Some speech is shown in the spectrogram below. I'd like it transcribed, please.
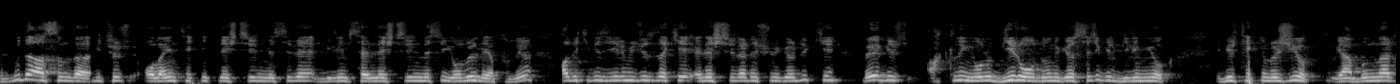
Bu da aslında bir tür olayın teknikleştirilmesi ve bilimselleştirilmesi yoluyla yapılıyor. Halbuki biz 20. yüzyıldaki eleştirilerden şunu gördük ki böyle bir aklın yolu bir olduğunu gösterecek bir bilim yok. Bir teknoloji yok. Yani bunlar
